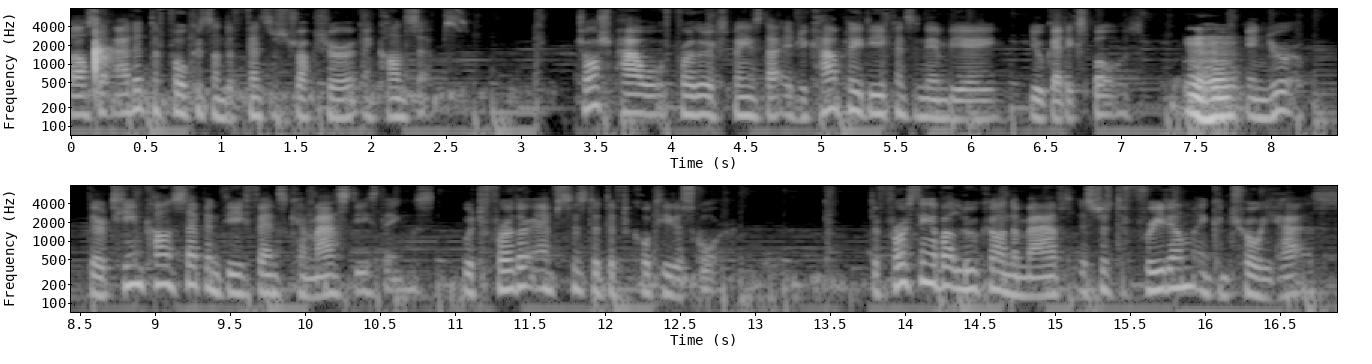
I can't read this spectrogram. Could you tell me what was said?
but also added the focus on defensive structure and concepts. Josh Powell further explains that if you can't play defense in the NBA, you'll get exposed. Mm-hmm. In Europe, their team concept and defense can mask these things, which further emphasizes the difficulty to score. The first thing about Luka on the Mavs is just the freedom and control he has.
